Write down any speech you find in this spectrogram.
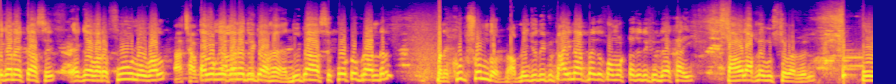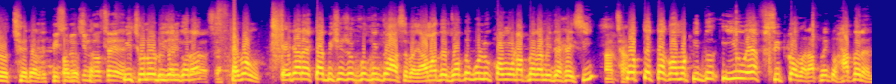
এখানে একটা আছে একেবারে ফুল ওভাল আচ্ছা, এবং এখানে দুইটা হ্যাঁ দুইটা আছে কোটো ব্র্যান্ডের মানে খুব সুন্দর। আপনি যদি একটু টাইনা আপনাকে কমরটা যদি একটু দেখাই তাহলে আপনি বুঝতে পারবেন। এই হচ্ছে এটার পিছনেও ডিজাইন করা। এবং এটার একটা বিশেষজ্ঞ কিন্তু আছে ভাই। আমাদের যতগুলো আপনার আমি দেখাইছি আচ্ছা। প্রত্যেকটা কিন্তু ইউএফ সিট কভার আপনি একটু হাতে নেন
